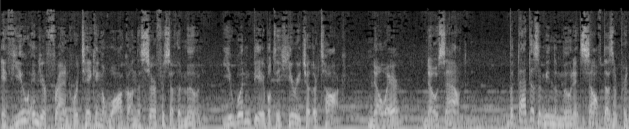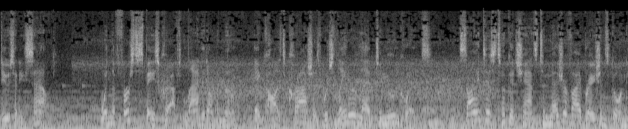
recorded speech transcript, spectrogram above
If you and your friend were taking a walk on the surface of the moon, you wouldn't be able to hear each other talk. No air, no sound. But that doesn't mean the moon itself doesn't produce any sound. When the first spacecraft landed on the moon, it caused crashes which later led to moonquakes. Scientists took a chance to measure vibrations going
